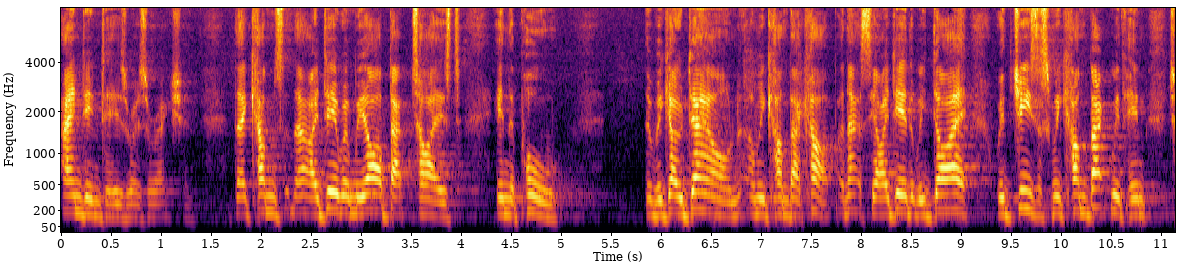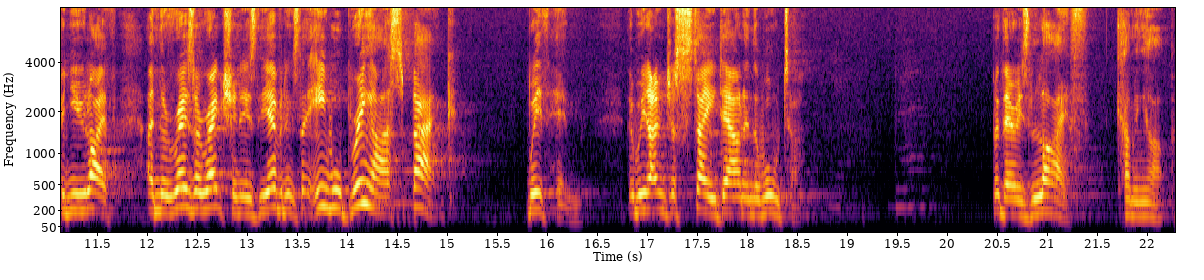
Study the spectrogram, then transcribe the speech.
and into his resurrection. That comes, that idea when we are baptized in the pool, that we go down and we come back up. And that's the idea that we die with Jesus we come back with him to new life. And the resurrection is the evidence that he will bring us back with him, that we don't just stay down in the water but there is life coming up.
